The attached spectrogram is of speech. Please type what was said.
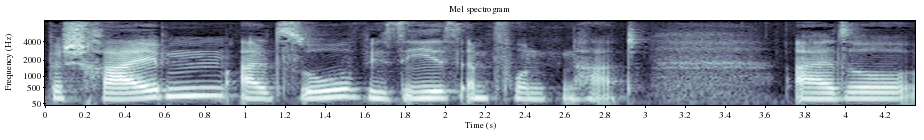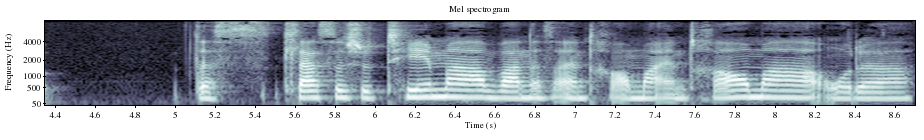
beschreiben als so, wie sie es empfunden hat. Also das klassische Thema, wann ist ein Trauma ein Trauma oder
